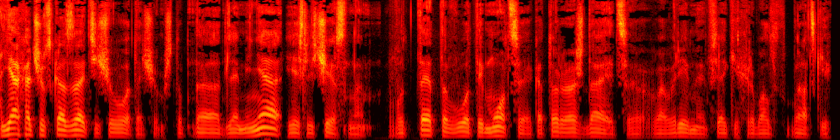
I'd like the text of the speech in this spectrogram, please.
Я хочу сказать еще вот о чем, что для меня, если честно, вот эта вот эмоция, которая рождается во время всяких рыбацких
